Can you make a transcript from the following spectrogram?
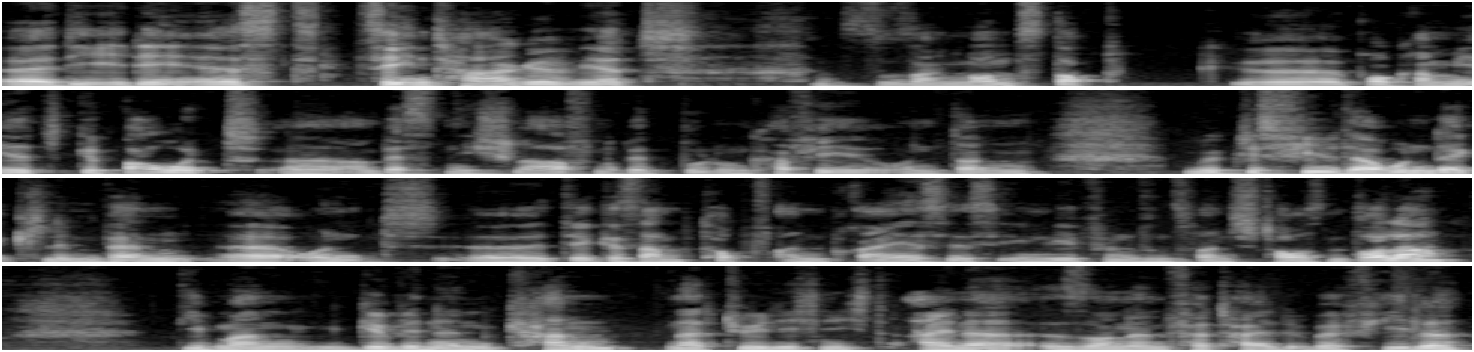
Äh, die Idee ist, zehn Tage wird sozusagen nonstop äh, programmiert, gebaut, äh, am besten nicht schlafen, Red Bull und Kaffee und dann möglichst viel darunter klimpern. Äh, und äh, der Gesamttopf an Preis ist irgendwie 25.000 Dollar die man gewinnen kann. Natürlich nicht eine, sondern verteilt über viele.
